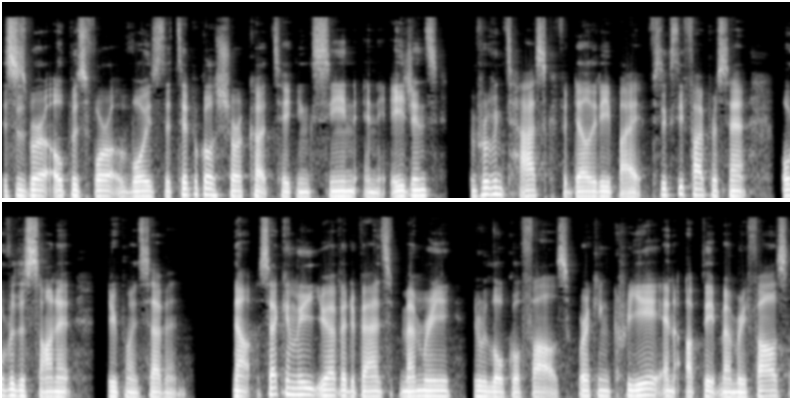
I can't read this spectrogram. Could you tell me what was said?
This is where Opus 4 avoids the typical shortcut taking scene and agents, improving task fidelity by 65% over the Sonnet 3.7. Now, secondly, you have advanced memory through local files, where it can create and update memory files,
